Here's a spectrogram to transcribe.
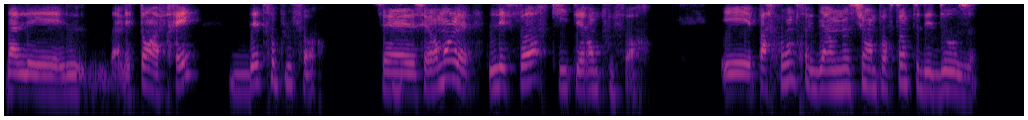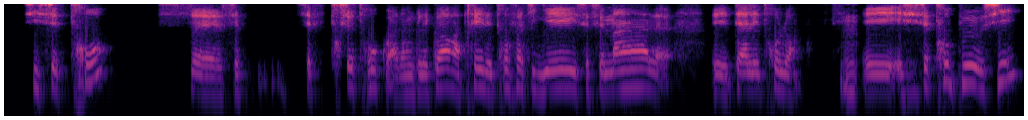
dans les, dans les temps après, d'être plus fort. C'est mmh. vraiment l'effort qui te rend plus fort. Et par contre, il y a une notion importante des doses. Si c'est trop, c'est trop quoi. Donc le corps après il est trop fatigué, il s'est fait mal et es allé trop loin. Mm. Et, si c'est trop peu aussi,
